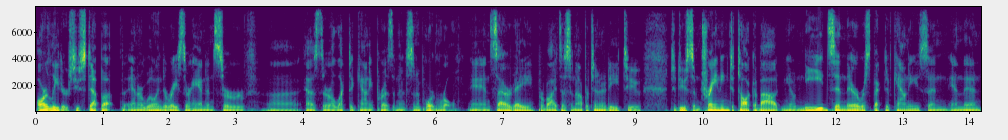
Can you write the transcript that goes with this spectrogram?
our leaders who step up and are willing to raise their hand and serve uh, as their elected county president. It's an important role, and Saturday provides us an opportunity to to do some training, to talk about you know needs in their respective counties, and and then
